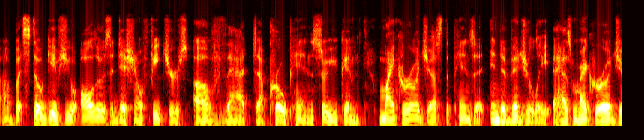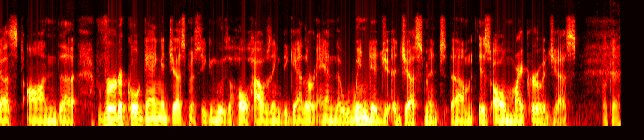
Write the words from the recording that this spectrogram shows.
uh, but still gives you all those additional features of that uh, Pro pin. So you can micro adjust the pins individually. It has micro adjust on the vertical gang adjustment, so you can move the whole housing together, and the windage adjustment um, is all micro adjust. Okay.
